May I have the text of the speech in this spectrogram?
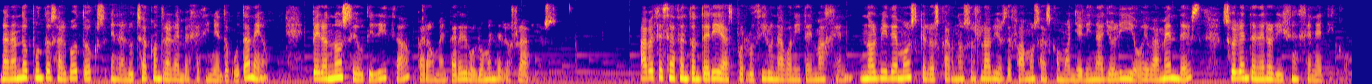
ganando puntos al Botox en la lucha contra el envejecimiento cutáneo, pero no se utiliza para aumentar el volumen de los labios. A veces se hacen tonterías por lucir una bonita imagen. No olvidemos que los carnosos labios de famosas como Angelina Jolie o Eva Méndez suelen tener origen genético.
